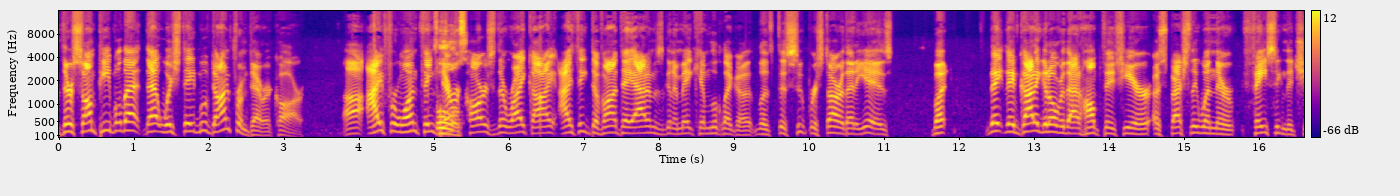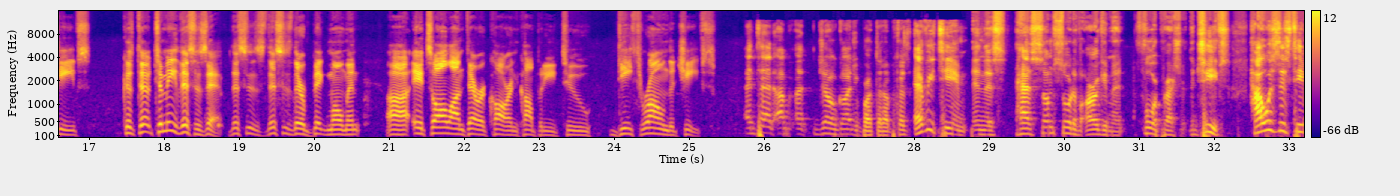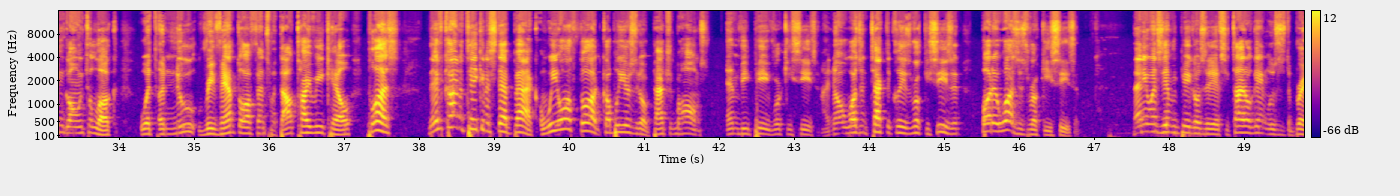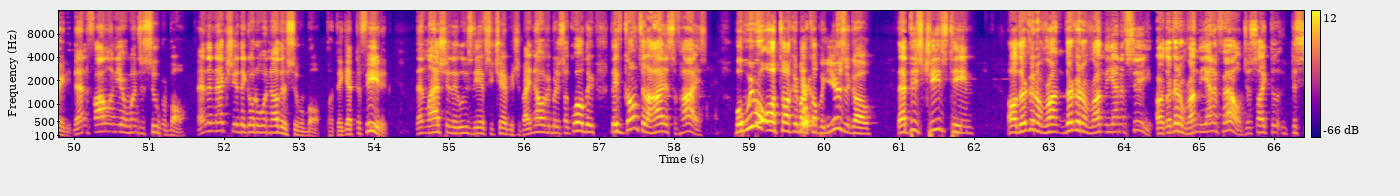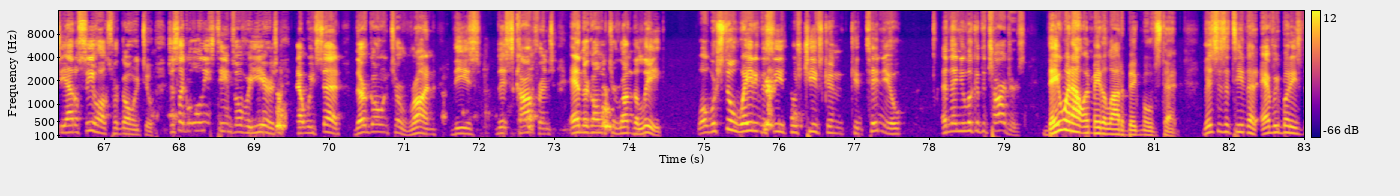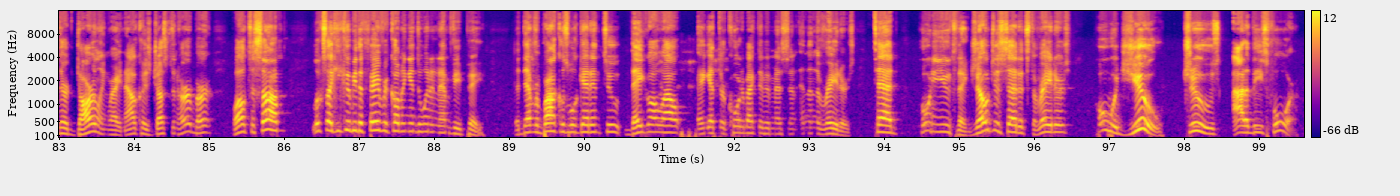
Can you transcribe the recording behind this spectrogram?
there's some people that that wish they'd moved on from Derek Carr. Uh, I, for one, think Fools. Derek Carr's the right guy. I think Davante Adams is going to make him look like a the superstar that he is. But they they've got to get over that hump this year, especially when they're facing the Chiefs because to, to me this is it. This is this is their big moment. Uh, it's all on Derek Carr and company to dethrone the Chiefs. And Ted, uh, Joe, glad you brought that up because every team in this has some sort of argument for pressure. The Chiefs, how is this team going to look with a new revamped offense without Tyreek Hill? Plus, they've kind of taken a step back. We all thought a couple years ago, Patrick Mahomes, MVP rookie season. I know it wasn't technically his rookie season, but it was his rookie season. Then he wins the MVP, goes to the AFC title game, loses to Brady. Then the following year wins a Super Bowl. Then the next year they go to another Super Bowl, but they get defeated. Then last year they lose the AFC championship. I know everybody's like, well, they, they've gone to the highest of highs. But we were all talking about a couple years ago that this Chiefs team Oh, they're gonna run. They're gonna run the NFC, or they're gonna run the NFL, just like the, the Seattle Seahawks were going to. Just like all these teams over years that we've said they're going to run these this conference and they're going to run the league. Well, we're still waiting to see if those Chiefs can continue. And then you look at the Chargers. They went out and made a lot of big moves. Ted, this is a team that everybody's their darling right now because Justin Herbert, well, to some, looks like he could be the favorite coming in to win an MVP. The Denver Broncos will get into. They go out and get their quarterback they've been missing, and then the Raiders. Ted, who do you think? Joe just said it's the Raiders. Who would you choose out of these four?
